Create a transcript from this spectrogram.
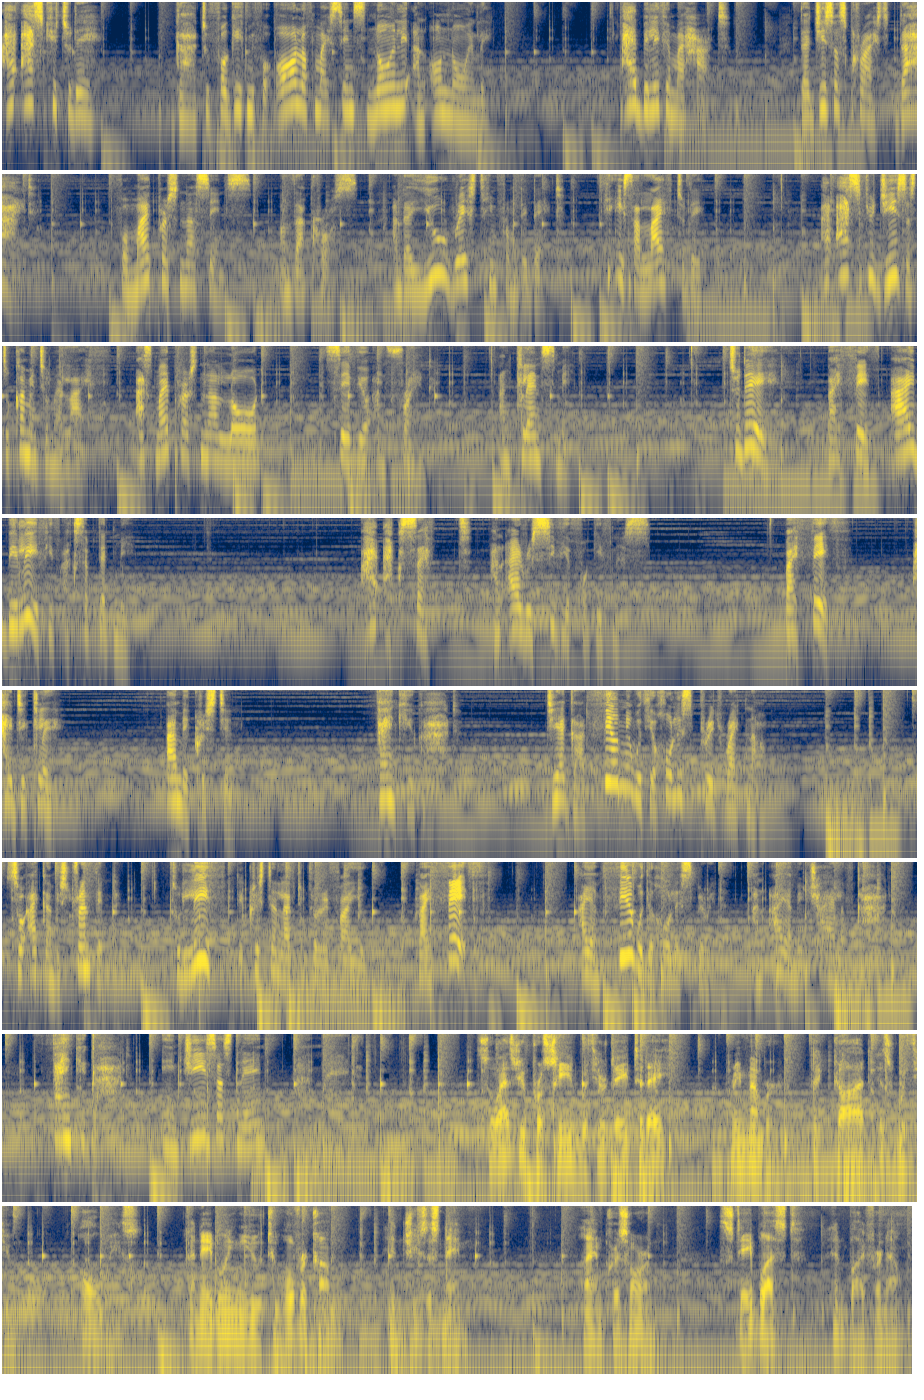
I ask you today, God, to forgive me for all of my sins, knowingly and unknowingly. I believe in my heart that Jesus Christ died for my personal sins on that cross and that you raised him from the dead. He is alive today. I ask you, Jesus, to come into my life as my personal Lord, Savior, and friend and cleanse me. Today, by faith, I believe you've accepted me. I accept and I receive your forgiveness. By faith, I declare I'm a Christian. Thank you, God. Dear God, fill me with your Holy Spirit right now so I can be strengthened to live the Christian life to glorify you. By faith, I am filled with the Holy Spirit and I am a child of God. Thank you, God. In Jesus' name, amen. So as you proceed with your day today, remember that God is with you always, enabling you to overcome in Jesus' name. I am Chris Oram. Stay blessed and bye for now.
